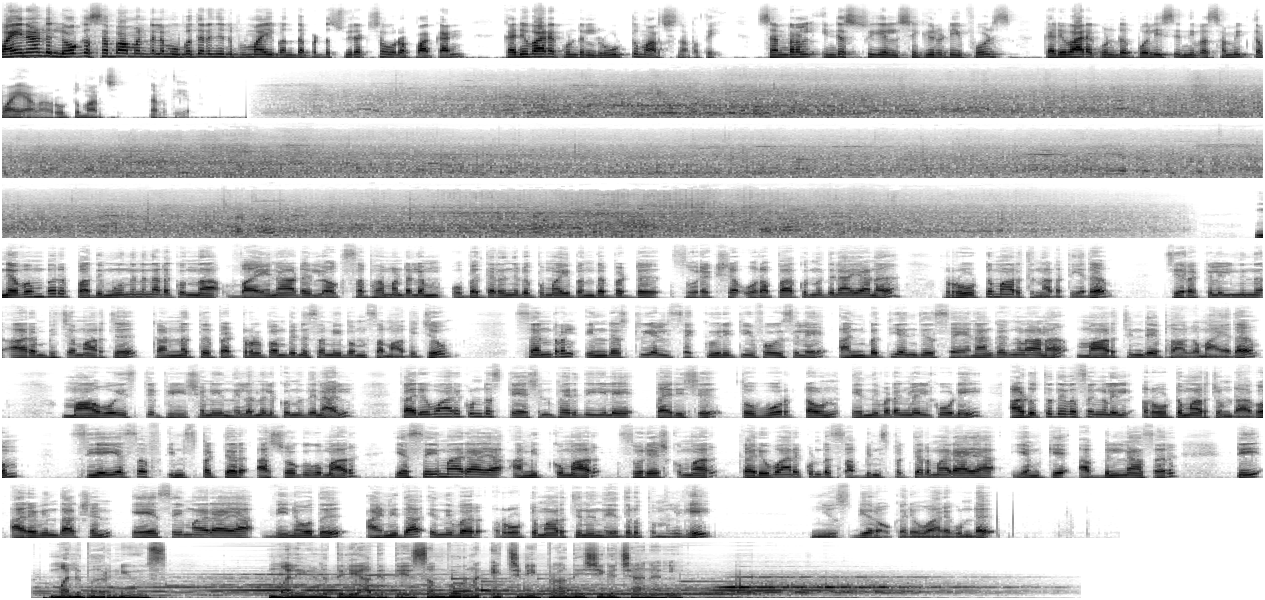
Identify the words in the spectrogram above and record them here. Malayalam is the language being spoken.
വയനാട് ലോക്സഭാ മണ്ഡലം ഉപതെരഞ്ഞെടുപ്പുമായി ബന്ധപ്പെട്ട് സുരക്ഷ ഉറപ്പാക്കാൻ കരുവാരക്കുണ്ടിൽ റൂട്ട് മാർച്ച് നടത്തി. Central industrial security force Karuvarakundu police എന്നിവ സംയുക്തമായാണ് റൂട്ട് മാർച്ച് നടത്തിയത്. നവംബർ പതിമൂന്നിന് നടക്കുന്ന വയനാട് ലോക്സഭാ മണ്ഡലം ഉപതെരഞ്ഞെടുപ്പുമായി ബന്ധപ്പെട്ട് സുരക്ഷ ഉറപ്പാക്കുന്നതിനായാണ് റൂട്ട് മാർച്ച് നടത്തിയത്. ചിറക്കലിൽ നിന്ന് ആരംഭിച്ച മാർച്ച് കണ്ണത്ത് പെട്രോൾ പമ്പിന് സമീപം സമാപിച്ചു. സെൻട്രൽ ഇൻഡസ്ട്രിയൽ സെക്യൂരിറ്റി ഫോഴ്സിലെ അൻപത്തിയഞ്ച് സേനാംഗങ്ങളാണ് മാർച്ചിന്റെ ഭാഗമായത്. മാവോയിസ്റ്റ് ഭീഷണി നിലനിൽക്കുന്നതിനാൽ കരുവാരക്കുണ്ട് സ്റ്റേഷൻ പരിധിയിലെ തരിശ് തുവൂർ ടൌൺ എന്നിവിടങ്ങളിൽ കൂടി അടുത്ത ദിവസങ്ങളിൽ റൂട്ട് മാർച്ച് ഉണ്ടാകും. C I S F inspector Ashok Kumar S ഐമാരായ Amit Kumar Suresh Kumar Karuvarakundu sub ഇൻസ്പെക്ടർമാരായ M K Abdul Nasar T Aravindakshan A S ഐമാരായ വിനോദ് അനിത എന്നിവർ റൂട്ട് മാർച്ചിന് നേതൃത്വം നൽകി. News bureau Karuvarakundu. Malabar news മലയാളത്തിലെ ആദ്യത്തെ സമ്പൂർണ എച്ച് പ്രാദേശിക ചാനൽ.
